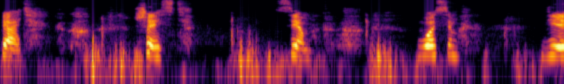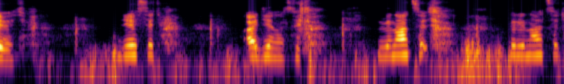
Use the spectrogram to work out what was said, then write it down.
Пять, шесть, семь, восемь, девять, десять, одиннадцать, двенадцать, тринадцать,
